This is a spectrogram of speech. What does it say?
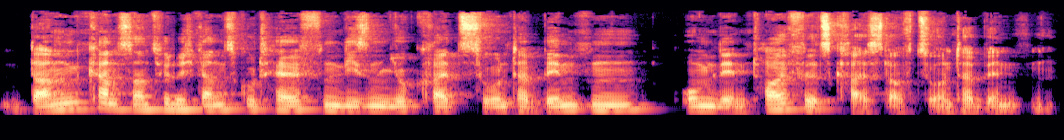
Dann kann es natürlich ganz gut helfen, diesen Juckreiz zu unterbinden, um den Teufelskreislauf zu unterbinden.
